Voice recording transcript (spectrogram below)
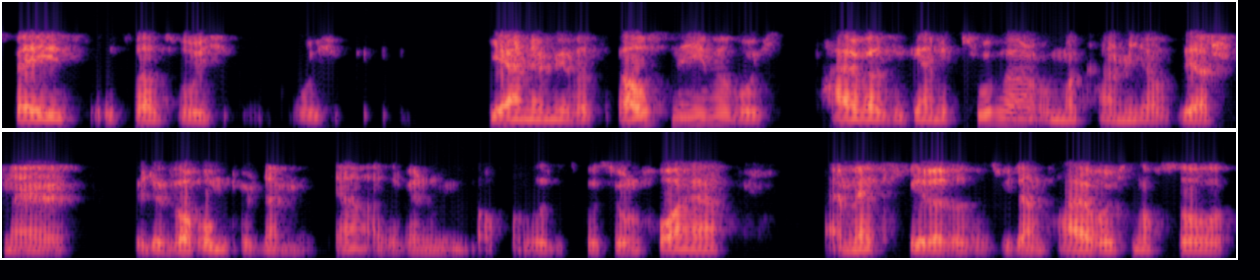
Space ist was, wo ich, wo ich gerne mir was rausnehme, wo ich teilweise gerne zuhöre und man kann mich auch sehr schnell wieder überrumpeln damit. Ja, also wenn auch unsere Diskussion vorher, ein wieder, das ist wieder ein Teil, wo ich noch so,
